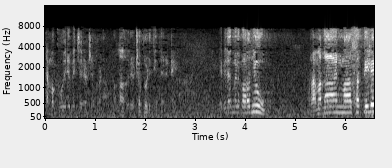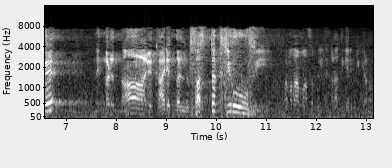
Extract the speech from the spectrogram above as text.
നമുക്ക് ഒരുമിച്ച് രക്ഷപ്പെടാം. അള്ളാഹു രക്ഷപ്പെടുത്തി തരട്ടെ. എവിധങ്ങൾ പറഞ്ഞു റമദാൻ മാസത്തിൽ നിങ്ങൾ നാല് കാര്യങ്ങൾ. റമദാൻ മാസത്തിൽ നിങ്ങൾ അധികരിപ്പിക്കണം.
